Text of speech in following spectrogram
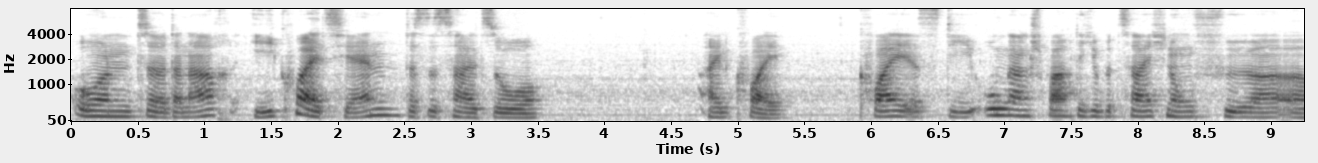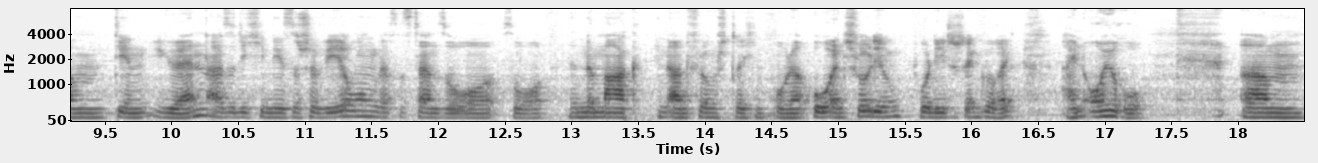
Und äh, danach i kuai qian, das ist halt so ein Kuai. Quai ist die umgangssprachliche Bezeichnung für ähm, den Yuan, also die chinesische Währung. Das ist dann so, so eine Mark in Anführungsstrichen. Oder, oh, Entschuldigung, politisch inkorrekt, ein Euro. Ähm,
